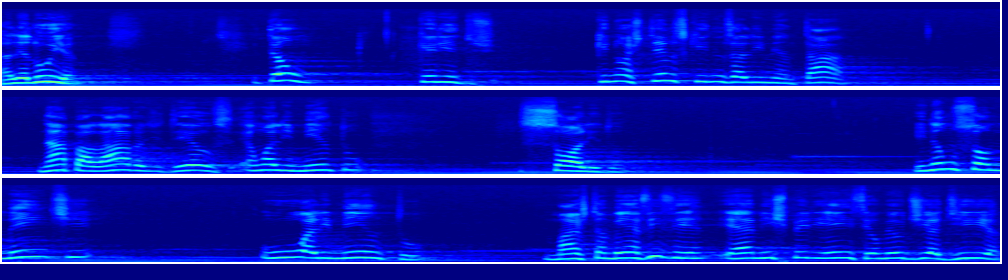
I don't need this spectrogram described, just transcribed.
Aleluia. Então, queridos, que nós temos que nos alimentar na palavra de Deus é um alimento sólido. E não somente o alimento mas também é viver, é a minha experiência, é o meu dia a dia,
